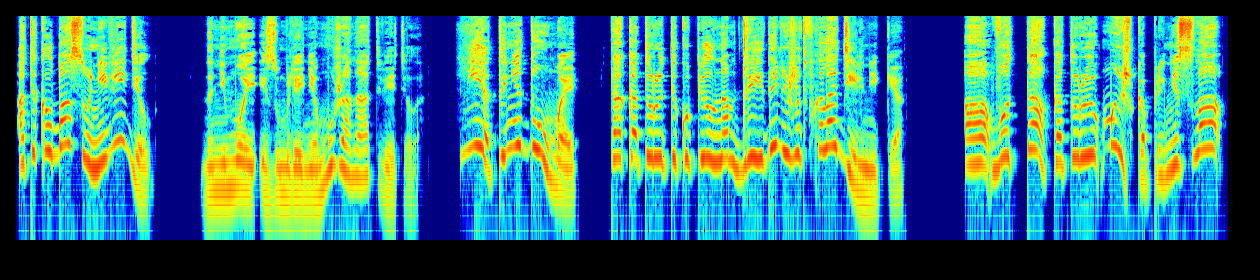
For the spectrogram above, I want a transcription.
а ты колбасу не видел?» На немое изумление мужа она ответила. «Нет, ты не думай. Та, которую ты купил нам для еды, лежит в холодильнике. А вот та, которую мышка принесла,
